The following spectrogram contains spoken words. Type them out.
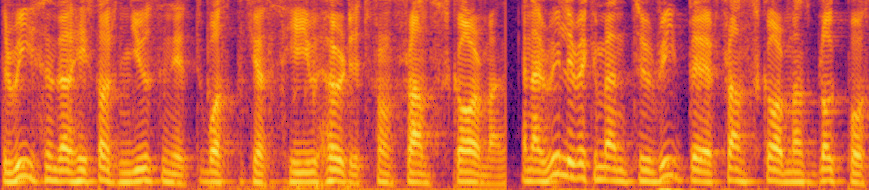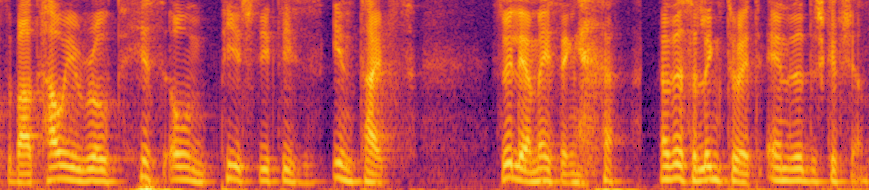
the reason that he started using it was because he heard it from Frans Skarman. And I really recommend to read the Frans Skarman's blog post about how he wrote his own PhD thesis in Typst. It's really amazing. and there's a link to it in the description.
